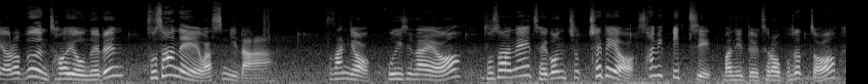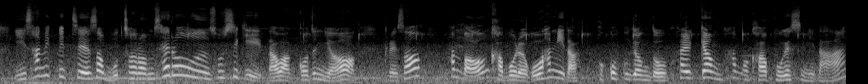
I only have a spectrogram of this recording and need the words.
네, 여러분, 저희 오늘은 부산에 왔습니다. 부산역 보이시나요? 부산의 재건축 최대여 삼익비치 많이들 들어보셨죠? 이 삼익비치에서 모처럼 새로운 소식이 나왔거든요. 그래서 한번 가보려고 합니다. 벚꽃 구경도 할 겸 한번 가보겠습니다.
